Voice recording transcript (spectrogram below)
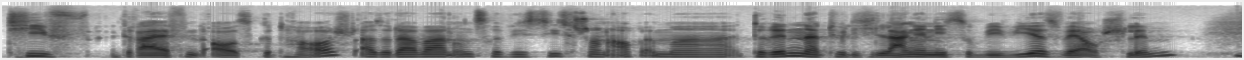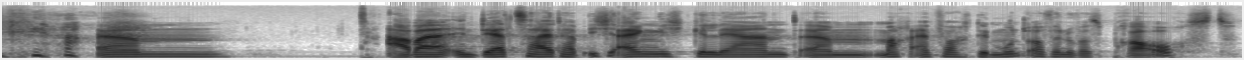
tiefgreifend ausgetauscht. Also da waren unsere VCs schon auch immer drin, natürlich lange nicht so wie wir, es wäre auch schlimm. Ja. Ähm, aber in der Zeit habe ich eigentlich gelernt, ähm, mach einfach den Mund auf, wenn du was brauchst.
